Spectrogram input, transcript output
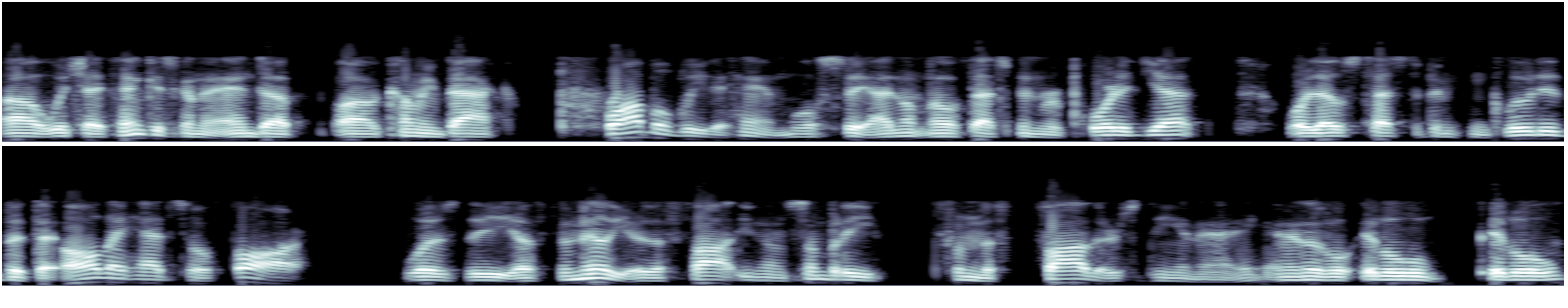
uh, which I think is going to end up uh, coming back probably to him. We'll see. I don't know if that's been reported yet or those tests have been concluded, but the, all they had so far was the uh, familiar, the thought, you know, somebody from the father's DNA, and it'll it'll it'll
